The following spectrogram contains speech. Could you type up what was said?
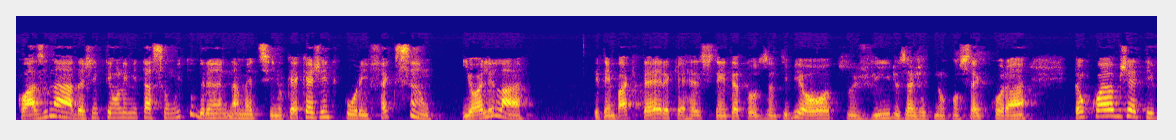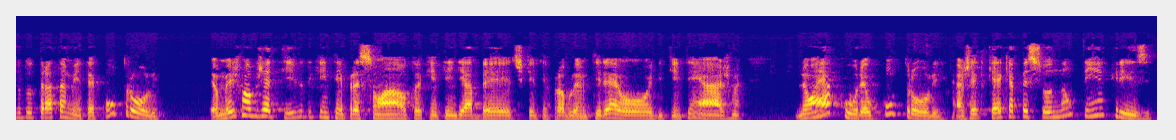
quase nada. A gente tem uma limitação muito grande na medicina. O que é que a gente cura? Infecção. E olhe lá. E tem bactéria que é resistente a todos os antibióticos, os vírus a gente não consegue curar. Então, qual é o objetivo do tratamento? É controle. É o mesmo objetivo de quem tem pressão alta, quem tem diabetes, quem tem problema de tireoide, quem tem asma. Não é a cura, é o controle. A gente quer que a pessoa não tenha crise.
